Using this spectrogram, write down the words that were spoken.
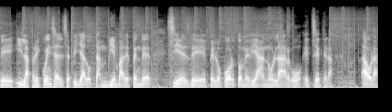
Eh, y la frecuencia del cepillado también va a depender si es de pelo corto, mediano, largo, etc. Ahora,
